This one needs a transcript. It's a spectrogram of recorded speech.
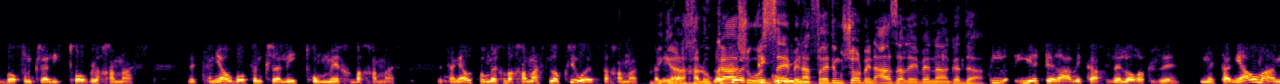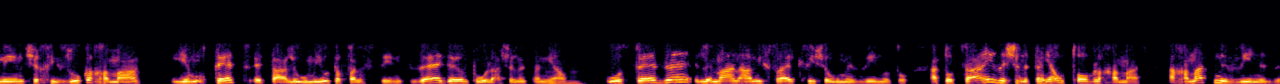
באופן כללי טוב לחמאס. נתניהו באופן כללי תומך בחמאס. נתניהו תומך בחמאס לא כי הוא אוהב את החמאס. בגלל לא החלוקה לא שהוא עושה בין הפרד ומשול בין עזה לבין הגדה. יתרה מכך, זה לא רק זה. נתניהו מאמין שחיזוק החמאס ימוטט את הלאומיות הפלסטינית. זה ההיגיון פעולה של נתניהו. Mm-hmm. הוא עושה את זה למען עם ישראל כפי שהוא מבין אותו. התוצאה היא זה שנתניהו טוב לחמאס. החמאס מבין את זה.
